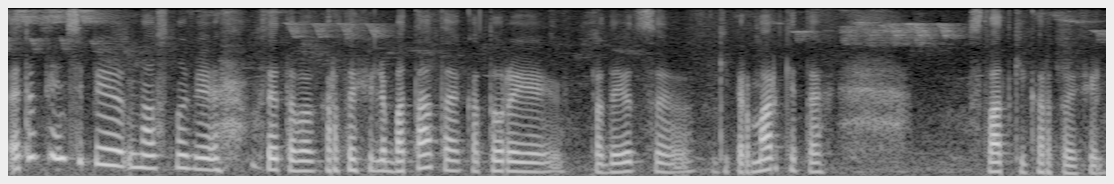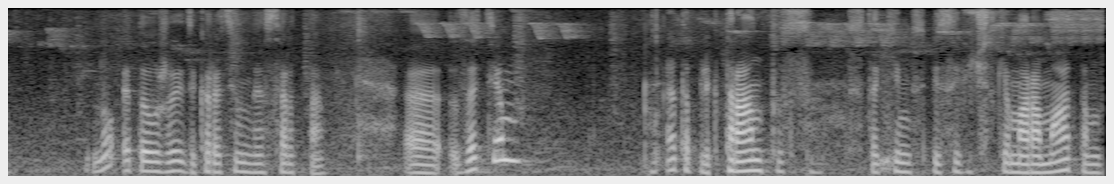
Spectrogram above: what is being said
Это, в принципе, на основе вот этого картофеля батата, который продается в гипермаркетах, сладкий картофель. Но это уже декоративные сорта. Э, затем это плектрантус с таким специфическим ароматом,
